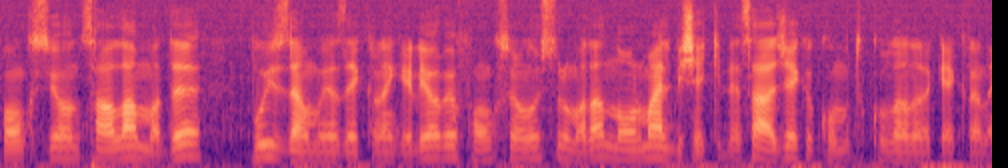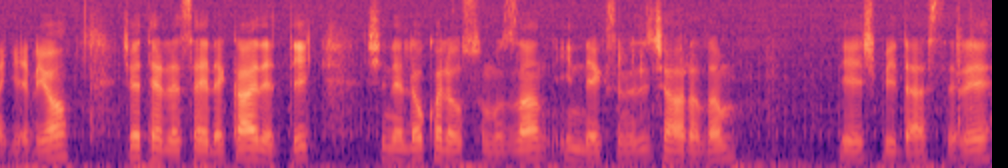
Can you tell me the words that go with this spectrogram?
fonksiyon sağlanmadı Bu yüzden bu yazı ekrana geliyor ve fonksiyon oluşturmadan normal bir şekilde sadece echo komutu kullanılarak ekrana geliyor. CTRL-S ile kaydettik. Şimdi localhost'umuzdan indeksimizi çağıralım. PHP dersleri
